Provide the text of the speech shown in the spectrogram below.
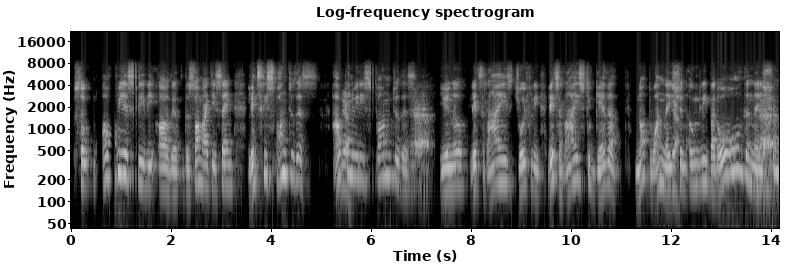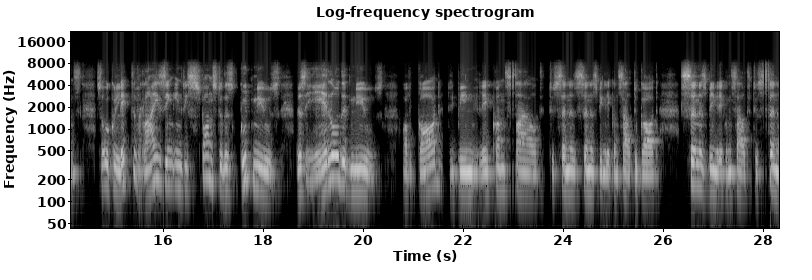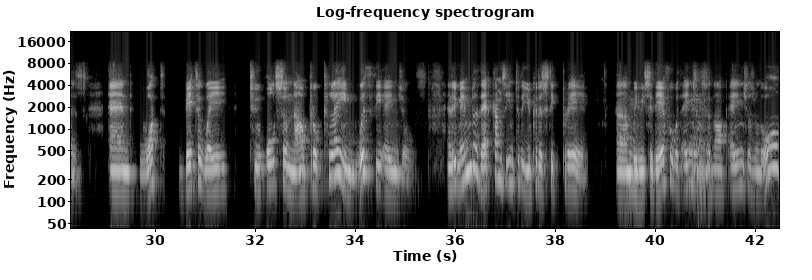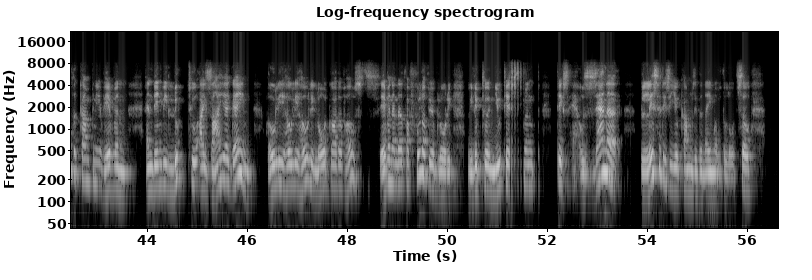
so obviously the uh, the, the songwriter is saying let's respond to this how yeah. can we respond to this yeah. you know let's rise joyfully let's rise together not one nation yeah. only but all the nations so a collective rising in response to this good news this heralded news of God being reconciled to sinners, sinners being reconciled to God, sinners being reconciled to sinners. And what better way to also now proclaim with the angels? And remember, that comes into the Eucharistic prayer. Um, mm. When we say, therefore, with angels and archangels, with all the company of heaven, and then we look to Isaiah again Holy, holy, holy, Lord God of hosts, heaven and earth are full of your glory. We look to a New Testament text, Hosanna Blessed is he who comes in the name of the Lord. So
